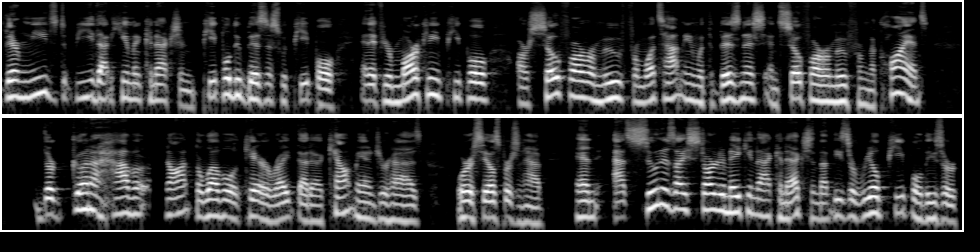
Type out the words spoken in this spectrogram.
there needs to be that human connection. People do business with people. And if your marketing people are so far removed from what's happening with the business and so far removed from the clients, they're going to have a, not the level of care, right, that an account manager has or a salesperson have. And as soon as I started making that connection that these are real people, these are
